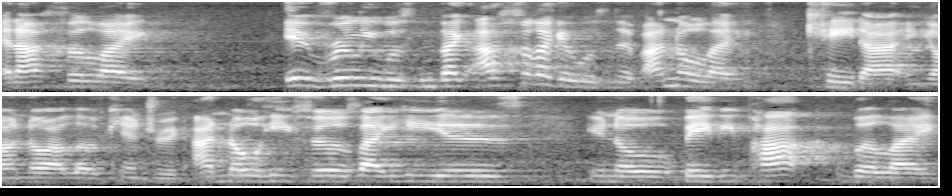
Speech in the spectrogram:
And I feel like it really was like I feel like it was Nip. I know like K Dot, and y'all know I love Kendrick. I know he feels like he is, you know, baby Pac, but like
